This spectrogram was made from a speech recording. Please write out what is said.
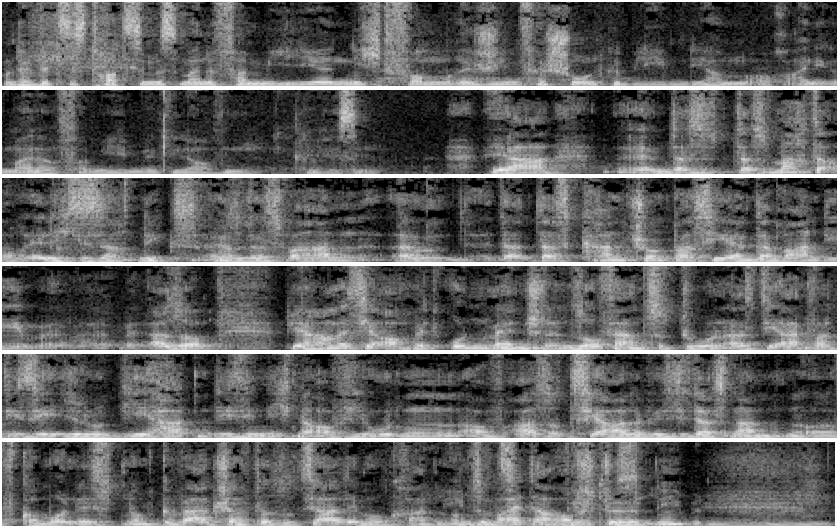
Und der Witz ist trotzdem, ist meine Familie nicht vom Regime verschont geblieben. Die haben auch einige meiner Familienmitglieder auf dem Gewissen. Ja, ähm, das, das machte auch ehrlich gesagt nichts. Also das waren, ähm, das, das kann schon passieren. Da waren die, also wir haben es ja auch mit Unmenschen insofern zu tun, als die einfach diese Ideologie hatten, die sie nicht nur auf Juden, auf Asoziale, wie sie das nannten, oder auf Kommunisten und Gewerkschafter, Sozialdemokraten und so weiter aufstülpen. Mhm.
